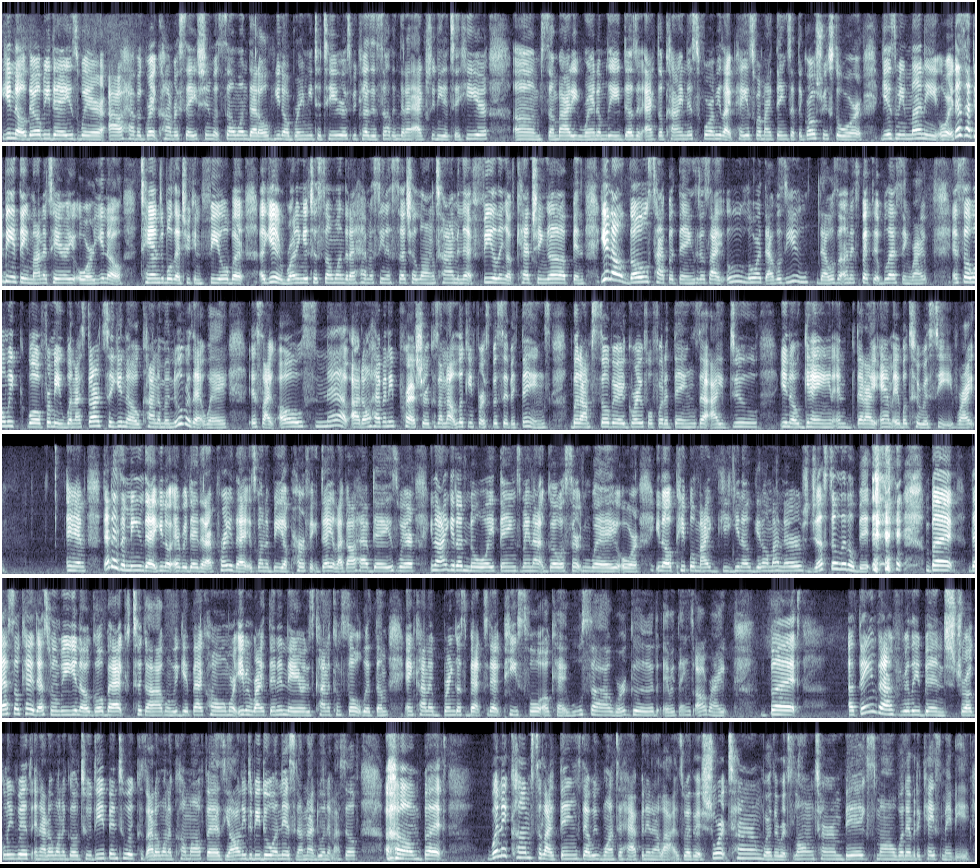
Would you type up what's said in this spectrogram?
you know, there'll be days where I'll have a great conversation with someone that'll, you know, bring me to tears because it's something that I actually needed to hear. Um, somebody randomly does an act of kindness for me, like pays for my things at the grocery store, gives me money, or it doesn't have to be anything monetary or, you know, tangible that you can feel. But again, running into someone that I haven't seen in such a long time and that feeling of catching up and, you know, those type of things. And it's like, oh, Lord, that was you. That was an unexpected blessing, right? And so when we, well, for for me, when I start to, you know, kind of maneuver that way, it's like, oh snap, I don't have any pressure because I'm not looking for specific things, but I'm so very grateful for the things that I do, you know, gain and that I am able to receive, right? And that doesn't mean that, you know, every day that I pray that is going to be a perfect day. Like I'll have days where, you know, I get annoyed, things may not go a certain way, or, you know, people might, you know, get on my nerves just a little bit. but that's okay. That's when we, you know, go back to God, when we get back home, or even right then and there, and just kind of consult with them and kind of bring us back to that peaceful, okay, woosah, we're good, everything's all right. But a thing that I've really been struggling with, and I don't want to go too deep into it because I don't want to come off as y'all need to be doing this and I'm not doing it myself. Um, but when it comes to like things that we want to happen in our lives, whether it's short term, whether it's long term, big, small, whatever the case may be,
